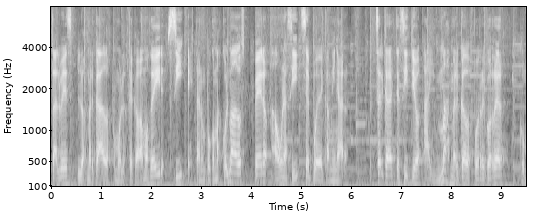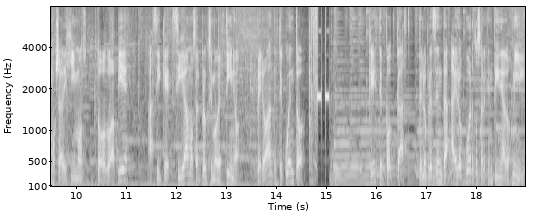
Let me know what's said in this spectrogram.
Tal vez los mercados como los que acabamos de ir sí están un poco más colmados, pero aún así se puede caminar. Cerca de este sitio hay más mercados por recorrer, como ya dijimos, todo a pie Así que sigamos al próximo destino. Pero antes te cuento que este podcast te lo presenta Aeropuertos Argentina 2000.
